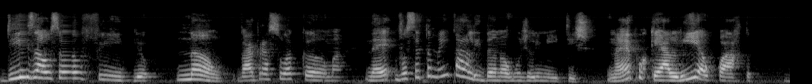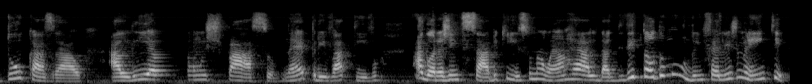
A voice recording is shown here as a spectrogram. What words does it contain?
diz ao seu filho, não, vai para sua cama, né? Você também está ali dando alguns limites, né? Porque ali é o quarto do casal, ali é um espaço, né, privativo. Agora a gente sabe que isso não é a realidade de todo mundo, infelizmente,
